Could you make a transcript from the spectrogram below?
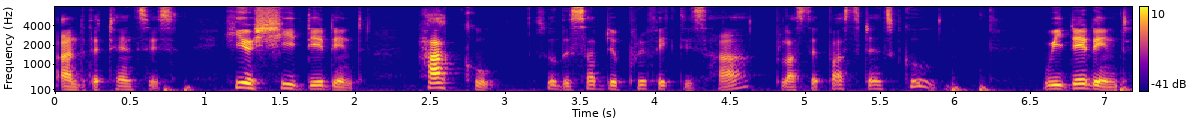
and the tenses. He or she didn't. Haku. So the subject prefix is ha plus the past tense ku. We didn't.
